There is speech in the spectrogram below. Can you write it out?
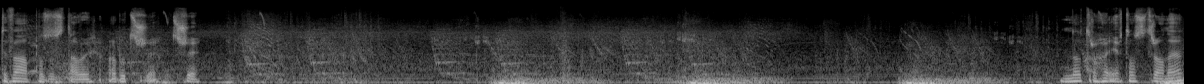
dwa pozostałych, albo trzy. Trzy. No, trochę nie w tą stronę.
